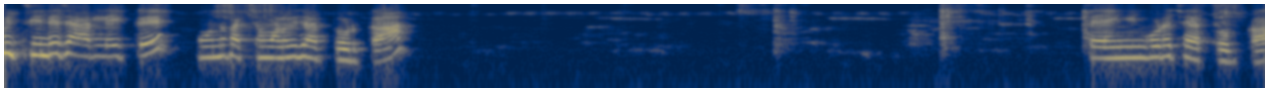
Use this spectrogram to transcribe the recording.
മിക്സിന്റെ ജാറിലേക്ക് മൂന്ന് പച്ചമുളക് ചേർത്ത് കൊടുക്കുക. തേങ്ങയും കൂടെ ചേർത്ത് കൊടുക്കുക.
